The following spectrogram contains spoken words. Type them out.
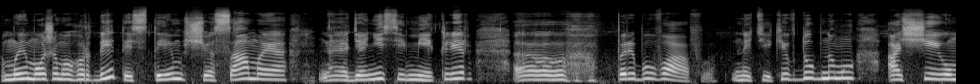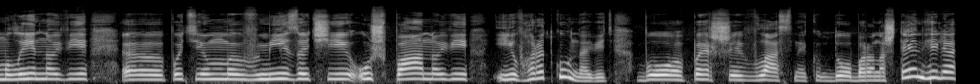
Ми можемо гордитись тим, що саме е, Діонісій Міклір е, перебував не тільки в Дубному, а ще й у Млинові, е, потім в Мізочі, у Шпанові і в городку навіть. Бо перший власник до барона Штенгеля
